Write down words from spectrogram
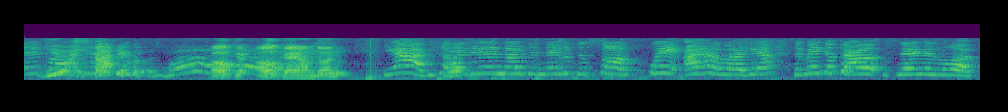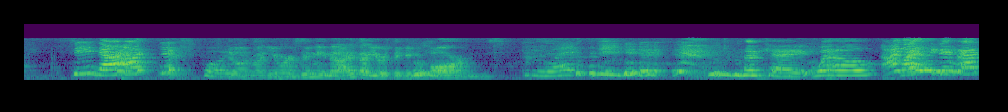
it. You got it was what? Okay, okay, I'm done. Yeah, because Well- I didn't know the name of the song. Wait, I have an idea. The makeup palette's name is Love. See, now I have six points. Dylan, when you were singing that, I thought you were thinking Barnes. Okay, well, I Wiley, get back.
